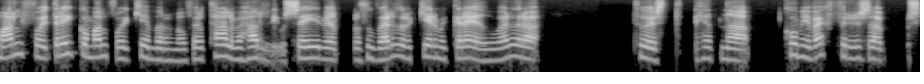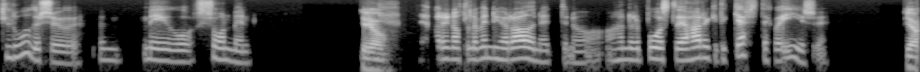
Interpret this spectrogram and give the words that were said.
Malfoy, Draco Malfoy kemur hann og fyrir að tala við Harry og segir við hann bara, þú verður að gera mig greið, þú verður að þú veist, hérna koma í vekk fyrir þessa slúðursögu um mig og son minn. Já, Harry náttúrulega vinni hjá ráðuneytinu og hann er að búast við að Harry geti gert eitthvað í þessu. Já,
